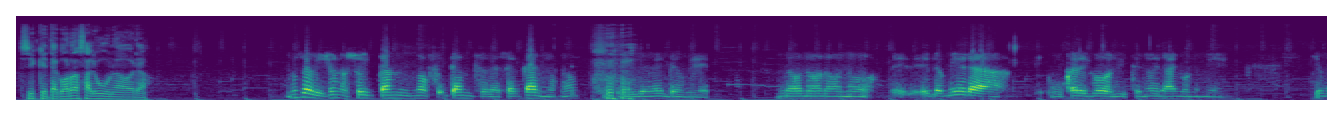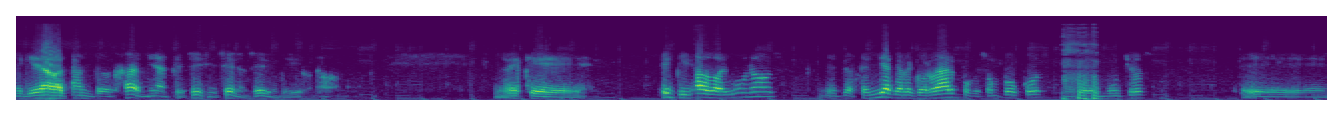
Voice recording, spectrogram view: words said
Si es que te acordás alguno ahora. No sabes, yo no soy tan, no fui tanto de hacer caños, ¿no? no, no, no, no. Eh, lo mío era buscar el gol, ¿viste? No era algo que me, que me quedaba tanto. Ja, mira, te soy sincero, en serio, te digo, no. No es que he tirado algunos, los tendría que recordar porque son pocos, son muchos. Eh,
